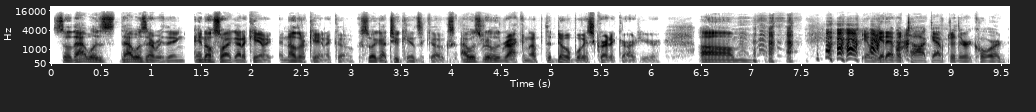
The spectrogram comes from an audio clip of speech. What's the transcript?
So that was that was everything, and also I got a can of, another can of Coke. So I got two cans of Cokes. I was really racking up the Doughboys credit card here. Um, yeah, we gotta have a talk after the record.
